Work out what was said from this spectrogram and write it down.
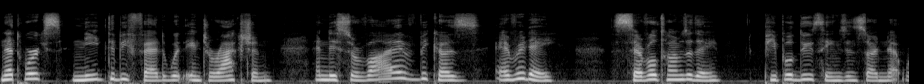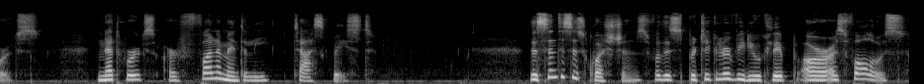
Networks need to be fed with interaction, and they survive because every day Several times a day, people do things inside networks. Networks are fundamentally task-based. The synthesis questions for this particular video clip are as follows.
